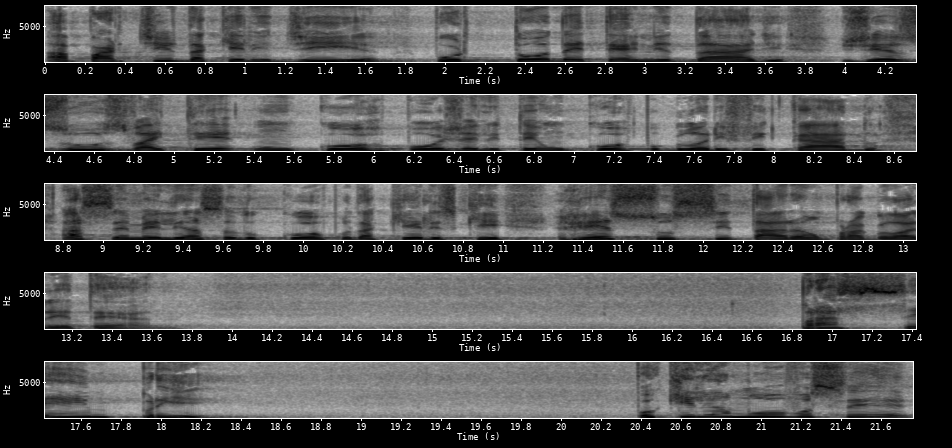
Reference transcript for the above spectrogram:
A partir daquele dia, por toda a eternidade, Jesus vai ter um corpo. Hoje ele tem um corpo glorificado, a semelhança do corpo daqueles que ressuscitarão para a glória eterna. Para sempre. Porque ele amou você.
